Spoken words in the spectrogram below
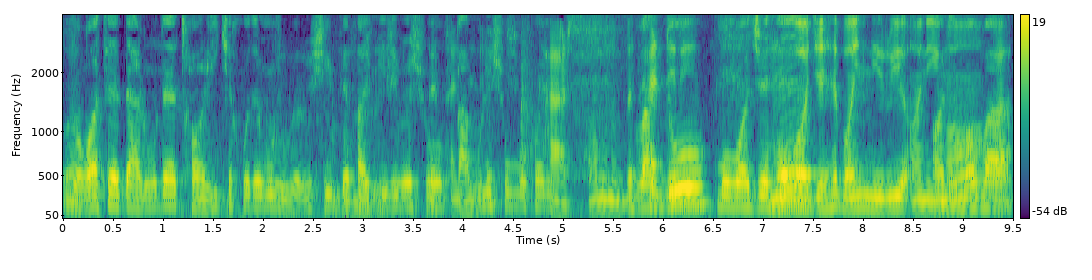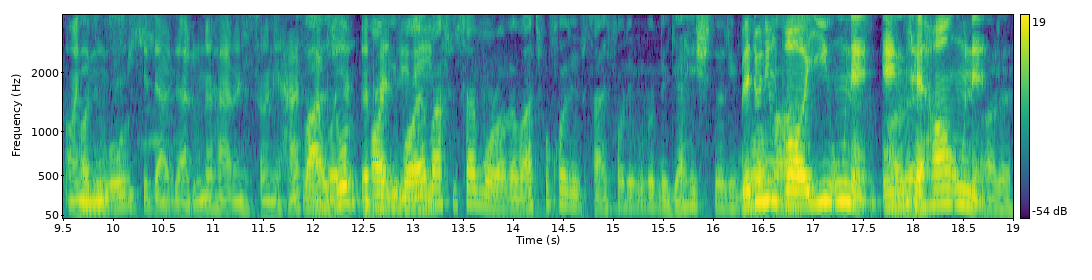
نقاط درون تاریک خودمون روبروشیم روبروش. بپذیریمشون بپذیریمش. قبولشون بکنیم ترس و دو مواجهه مواجهه با این نیروی آنیما, آنیما و و, آنیموسی آنیموس. که در درون هر انسانی هست و و, از اون آنیماه مخصوصا مراقبت بکنیم سعی کنیم اینو نگهش داریم بدونیم. قایی اونه انتها اونه آره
